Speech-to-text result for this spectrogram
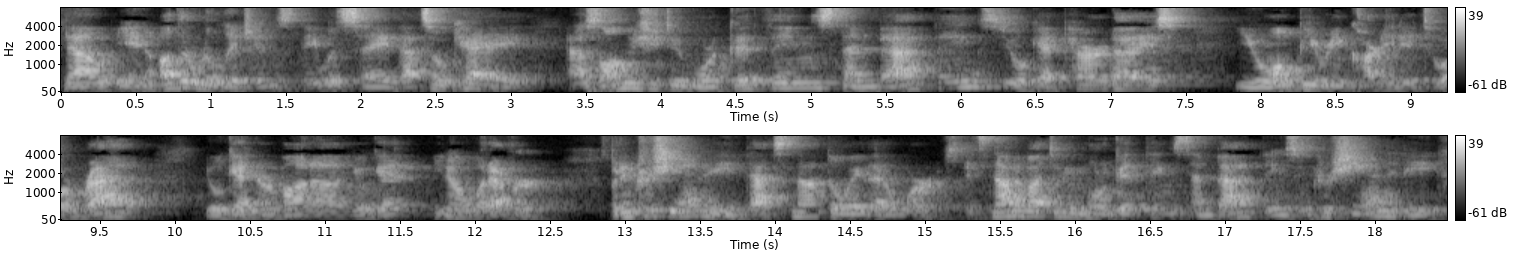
Now, in other religions, they would say that's okay as long as you do more good things than bad things, you'll get paradise, you won't be reincarnated to a rat, you'll get nirvana, you'll get, you know, whatever. But in Christianity, that's not the way that it works. It's not about doing more good things than bad things. In Christianity,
